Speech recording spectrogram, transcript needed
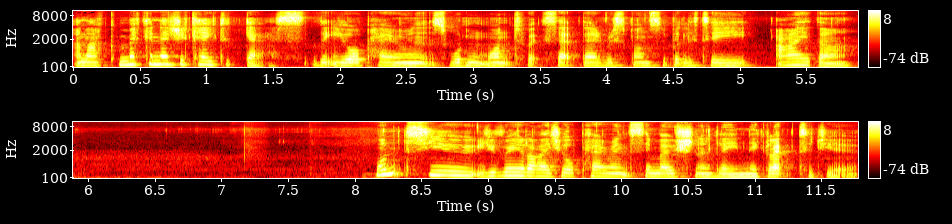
And I can make an educated guess that your parents wouldn't want to accept their responsibility either. Once you, you realise your parents emotionally neglected you,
